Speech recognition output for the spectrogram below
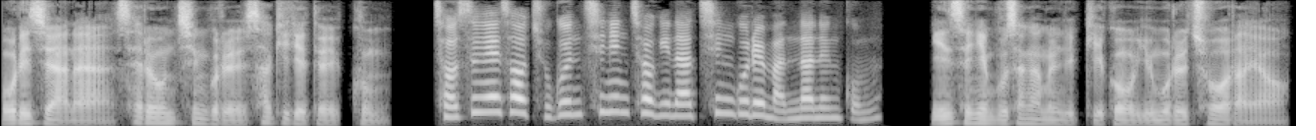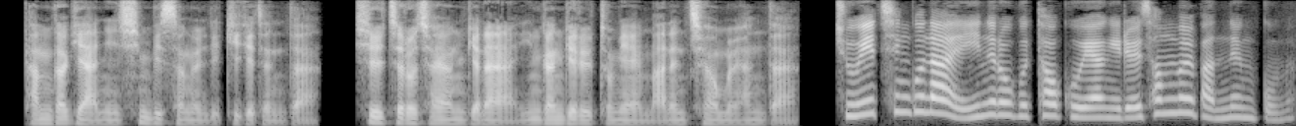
오래지 않아 새로운 친구를 사귀게 될 꿈. 저승에서 죽은 친인척이나 친구를 만나는 꿈. 인생의 무상함을 느끼고 유무를 초월하여 감각이 아닌 신비성을 느끼게 된다. 실제로 자연계나 인간계를 통해 많은 체험을 한다. 주위 친구나 애인으로부터 고양이를 선물 받는 꿈.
